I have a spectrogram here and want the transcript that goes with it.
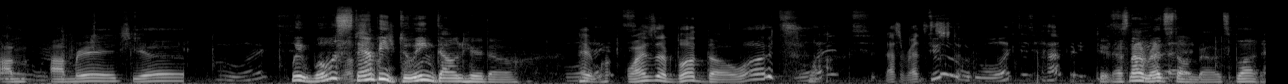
I'm I'm rich, yeah. Oh, what? wait, what was Love Stampy doing down here, though? Hey, wh- why is there blood though? What? What? That's red Dude, what is happening? Dude, that's not thing, redstone, bro. It's blood,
